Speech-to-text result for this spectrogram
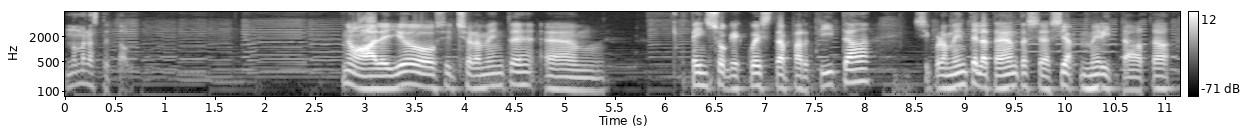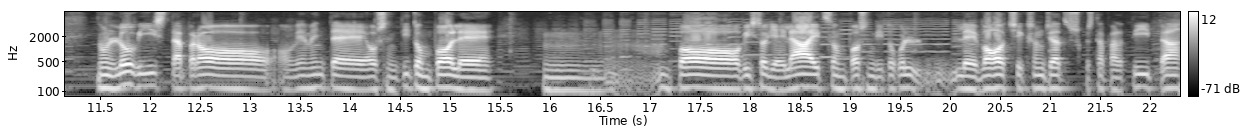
non me l'aspettavo. No Ale, io sinceramente ehm, penso che questa partita sicuramente l'Atalanta se la sia meritata. Non l'ho vista, però ovviamente ho sentito un po' le. Mm, un po' ho visto gli highlights, un po' ho sentito quel, le voci che sono girate su questa partita,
